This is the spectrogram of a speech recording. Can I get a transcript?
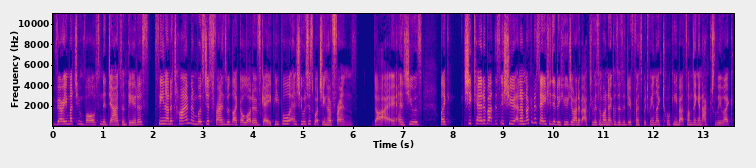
very much involved in the dance and theater scene at a time and was just friends with like a lot of gay people. And she was just watching her friends die. And she was like she cared about this issue and i'm not going to say she did a huge amount of activism on it because there's a difference between like talking about something and actually like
